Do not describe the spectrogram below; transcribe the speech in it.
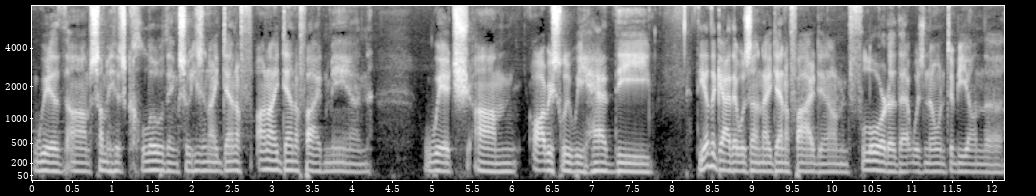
with um, some of his clothing. So he's an identif- unidentified man, which um, obviously we had the the other guy that was unidentified down in Florida that was known to be on the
